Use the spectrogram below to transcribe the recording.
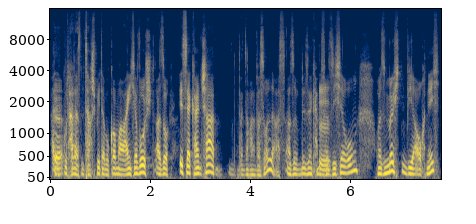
Also ja. gut, hat er es einen Tag später bekommen, aber eigentlich ja wurscht. Also ist ja kein Schaden. Dann sagt man, was soll das? Also ist ja keine mhm. Versicherung und das möchten wir auch nicht.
